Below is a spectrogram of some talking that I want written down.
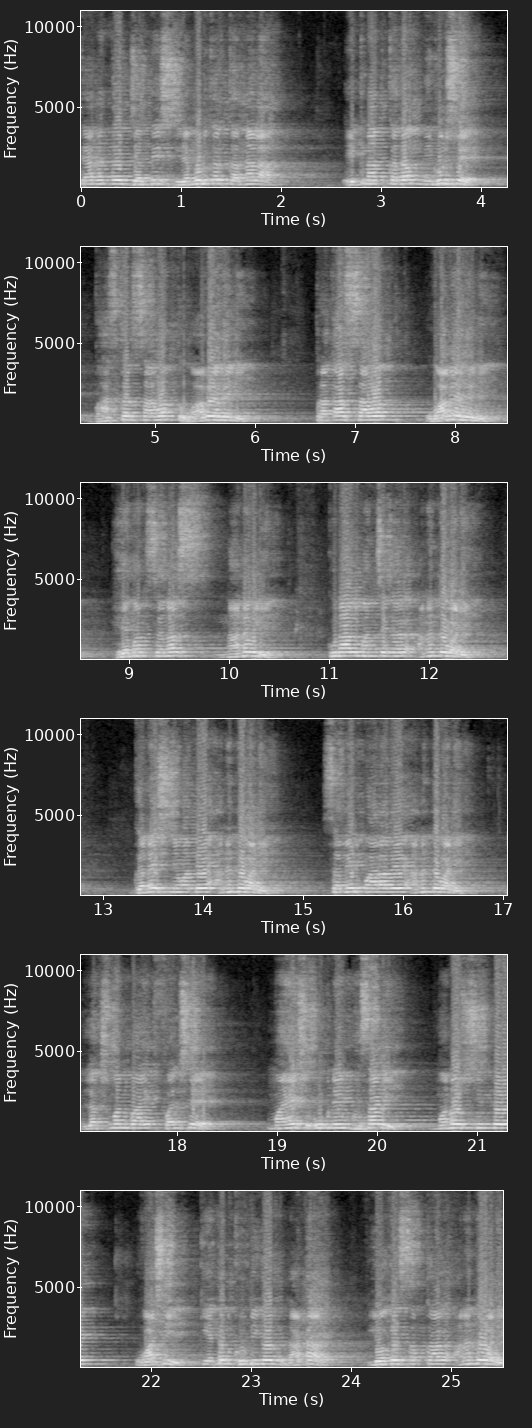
त्यानंतर जगदीश लेंबुडकर कर्नाला एकनाथ कदम निगुडशे भास्कर सावंत वावे हवेली प्रकाश सावंत वावे हवेली हेमंत सनस नानवली कुणाल मंचेकर आनंदवाडी गणेश निवाते आनंदवाडी समीर पारावे आनंदवाडी लक्ष्मणबाई फलशे महेश उगणे म्हसाळी मनोज शिंदे वाशी केतन खुटीकर राटाळ योगेश सपकाळ आनंदवाडी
